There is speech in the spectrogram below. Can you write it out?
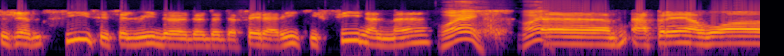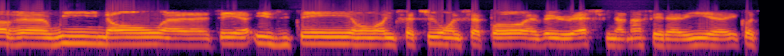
sujet-ci, c'est celui de, de, de, Ferrari qui finalement, ouais, ouais. Euh, après avoir euh, oui, non, euh, hésité, on il fait tu, on le fait pas, VUS finalement Ferrari. Écoute,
